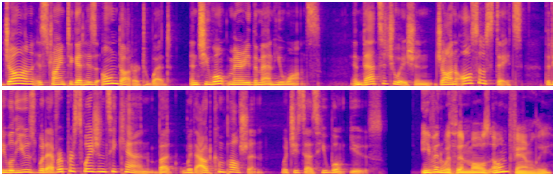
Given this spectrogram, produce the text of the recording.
John is trying to get his own daughter to wed, and she won't marry the man he wants. In that situation, John also states that he will use whatever persuasions he can, but without compulsion, which he says he won't use. Even within Moll's own family,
